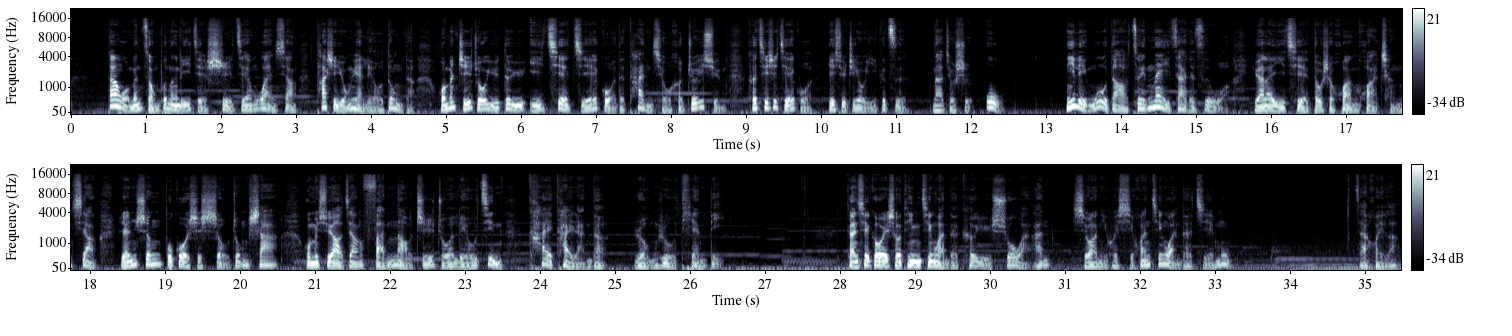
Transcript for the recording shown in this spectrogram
但我们总不能理解世间万象它是永远流动的。我们执着于对于一切结果的探求和追寻，可其实结果也许只有一个字，那就是悟。你领悟到最内在的自我，原来一切都是幻化成像，人生不过是手中沙。我们需要将烦恼执着流尽，慨慨然的。融入天地。感谢各位收听今晚的科宇说晚安，希望你会喜欢今晚的节目。再会了。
